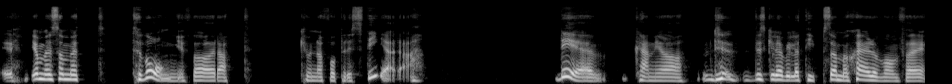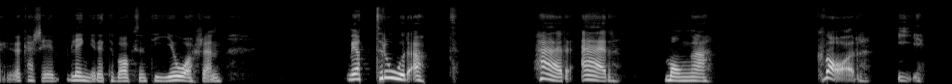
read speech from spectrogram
eh, ja men som ett tvång för att kunna få prestera. Det kan jag, det, skulle jag vilja tipsa mig själv om för jag kanske är längre tillbaka än tio år sedan. Men jag tror att här är många kvar i.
